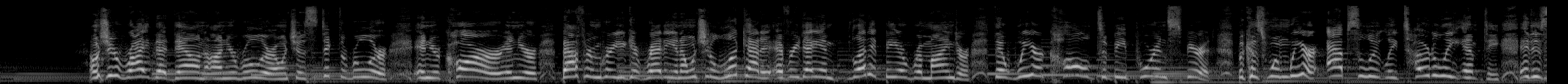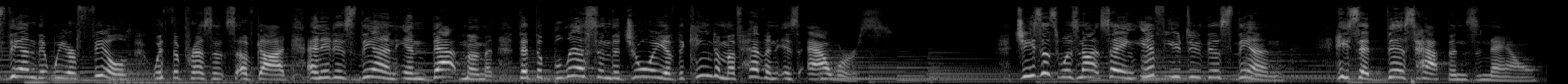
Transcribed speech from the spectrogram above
I want you to write that down on your ruler. I want you to stick the ruler in your car or in your bathroom where you get ready. And I want you to look at it every day and let it be a reminder that we are called to be poor in spirit. Because when we are absolutely, totally empty, it is then that we are filled with the presence of God. And it is then, in that moment, that the bliss and the joy of the kingdom of heaven is ours. Jesus was not saying, if you do this, then. He said, This happens now.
